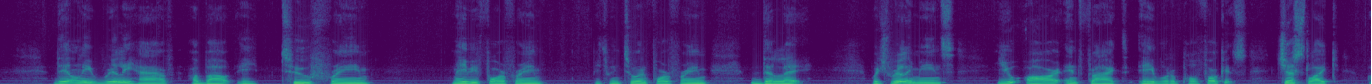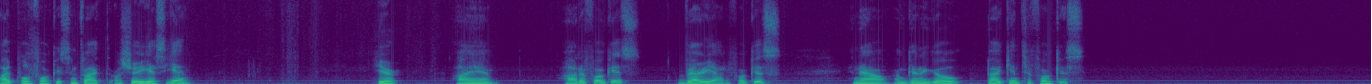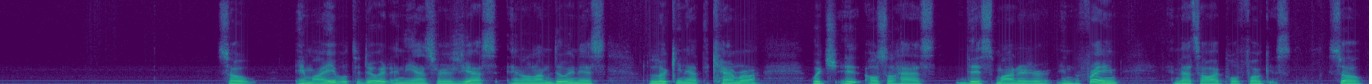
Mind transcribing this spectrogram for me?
they only really have about a two frame, maybe four frame, between two and four frame delay, which really means you are in fact able to pull focus, just like I pull focus. In fact, I'll show you guys again. Here, I am out of focus very out of focus. And now I'm going to go back into focus. So am I able to do it? And the answer is yes. And all I'm doing is looking at the camera, which it also has this monitor in the frame, and that's how I pull focus. So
